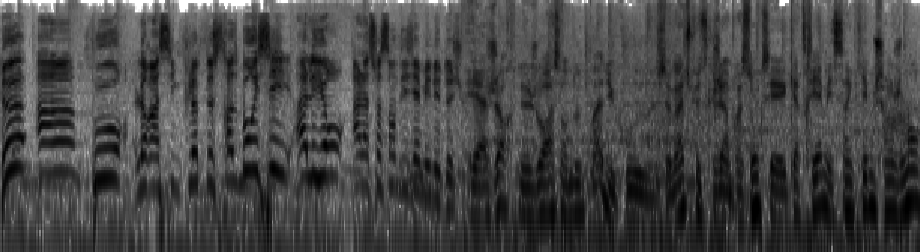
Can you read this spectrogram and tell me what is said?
2 à 1 pour le Racing Club de Strasbourg ici à Lyon à la 70e minute de jeu. Et Ajorc ne jouera sans doute pas du coup ce match puisque j'ai l'impression que c'est quatrième et cinquième changement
